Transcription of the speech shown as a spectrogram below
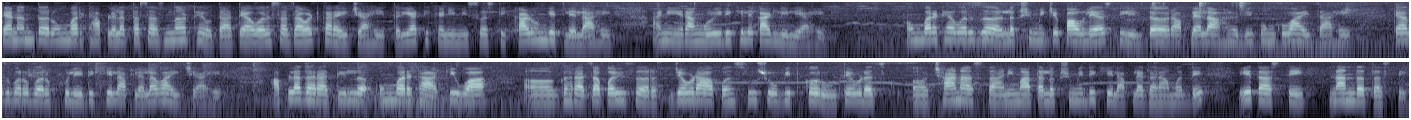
त्यानंतर उंबरठा आपल्याला तसाच न ठेवता त्यावर सजावट करायची आहे. तर या ठिकाणी मी स्वस्तिक काढून घेतलेलं आहे आणि रांगोळी देखील काढलेली आहे. उंबरठ्यावर जर लक्ष्मीचे पावले असतील तर आपल्याला हळदी कुंकू व्हायचं आहे. त्याचबरोबर फुले देखील आपल्याला व्हायची आहेत. आपल्या घरातील उंबरठा किंवा घराचा परिसर जेवढा आपण सुशोभित करू तेवढंच छान असतं आणि माता लक्ष्मी देखील आपल्या घरामध्ये येत असते नांदत असते.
